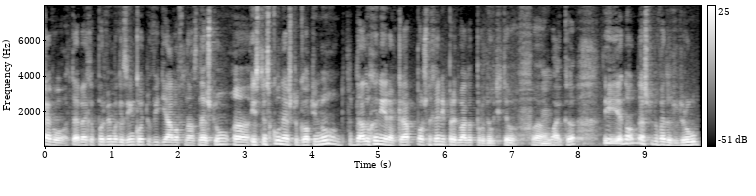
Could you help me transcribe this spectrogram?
Ево, те бяха първи магазин, който видя в нас нещо а, истинско, нещо готино. Подадоха ни ръка, почнаха ни предлагат продуктите в а, лайка. И едно нещо доведе до друго.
